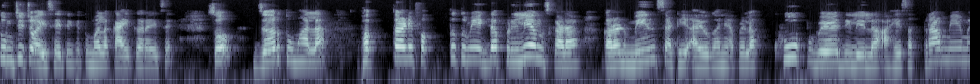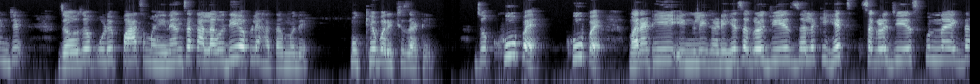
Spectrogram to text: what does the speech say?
तुमची चॉईस आहे ती की तुम्हाला काय करायचंय. सो जर तुम्हाला फक्त आणि फक्त तुम्ही एकदा प्रिलियम्स काढा कारण मेन्ससाठी आयोगाने आपल्याला खूप वेळ दिलेला आहे. सतरा मे म्हणजे जवळजवळ पुढे पाच महिन्यांचा कालावधी आपल्या हातामध्ये मुख्य परीक्षेसाठी. जो खूप आहे. खूप आहे. मराठी इंग्लिश आणि हे सगळं जी एस झालं की हेच सगळं जी एस पुन्हा एकदा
